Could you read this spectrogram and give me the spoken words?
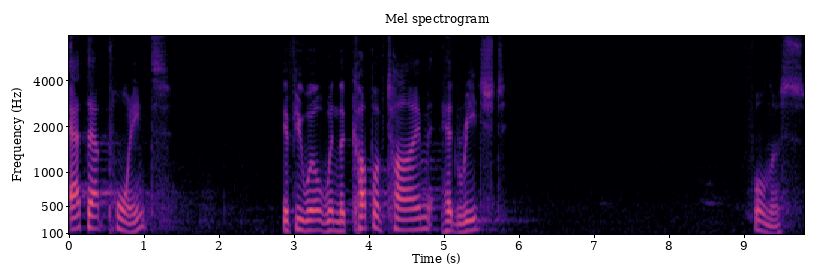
at that point, if you will, when the cup of time had reached fullness,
